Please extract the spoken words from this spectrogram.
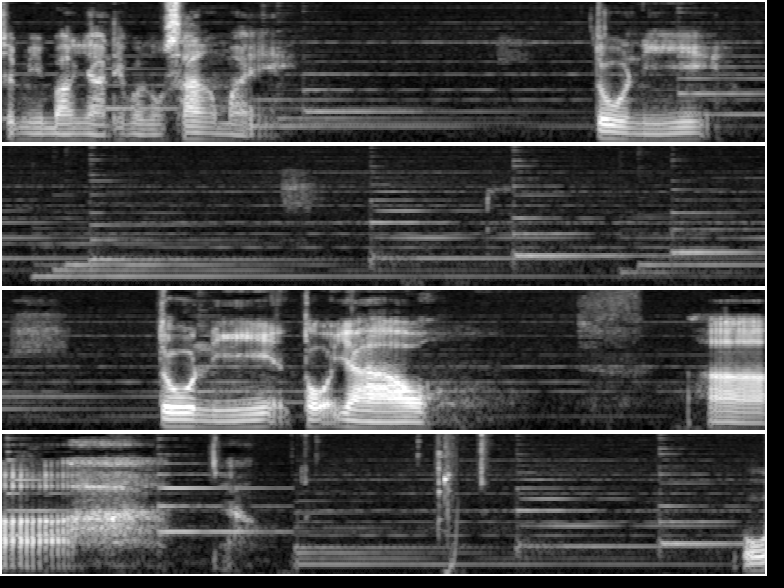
จะมีบางอย่างที่ผมต้องสร้างใหม่ ตู้นี้ ตู้นี้โต๊ะยาวอ่าอู้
